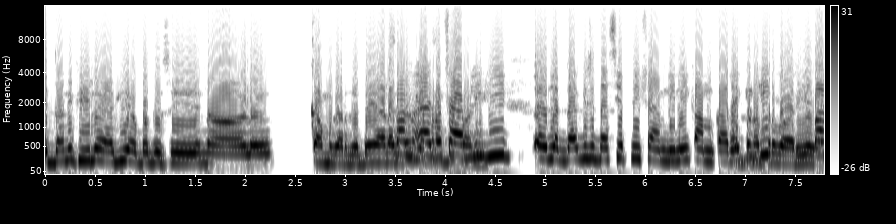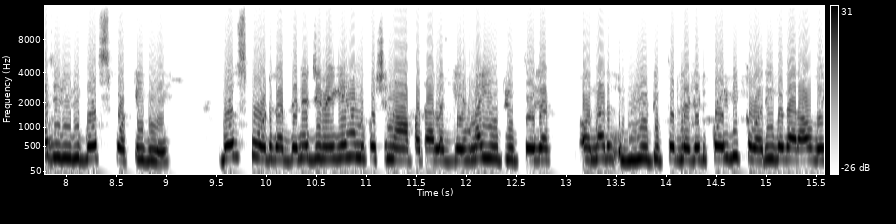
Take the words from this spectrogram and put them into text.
ਇਦਾਂ ਨਹੀਂ ਫੀਲ ਹੋਇਆ ਕਿ ਆਪਾਂ ਕਿਸੇ ਨਾਲ ਕੰਮ ਕਰਦੇ ਪਏ ਆ। ਲੱਗਦਾ ਕਿ ਆਪਣਾ ਫੈਮਿਲੀ ਹੀ- ਲੱਗਾ ਕਿ ਜਿੱਦਾਂ ਅਸੀਂ ਆਪਣੀ ਫੈਮਿਲੀ ਨਾਲ ਕੰਮ ਕਰ ਰਹੇ। ਹੈਗਾ। ਭਾਜੀ ਜੀ ਬਹੁਤ ਸਪੋਰਟਿਵ ਨੇ। ਬਹੁਤ ਸਪੋਰਟ ਕਰਦੇ ਨੇ। ਜਿਵੇਂ ਕਿ ਸਾਨੂੰ ਕੁਝ ਨਾ ਪਤਾ ਲੱਗੇ ਹਨਾ YouTube ਤੋਂ ਜਾਂ ਉਹਨਾਂ YouTube ਤੋਂ ਰਿਲੇਟਡ ਕੋਈ ਵੀ ਕੁਐਰੀ ਵਗੈਰਾ ਹੋਵੇ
